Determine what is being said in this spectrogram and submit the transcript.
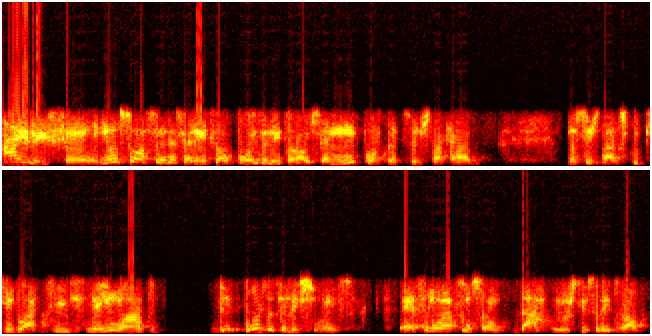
à eleição, não são ações referentes ao pós-eleitoral, isso é muito importante ser destacado. Não se está discutindo aqui nenhum ato depois das eleições. Essa não é a função da Justiça Eleitoral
